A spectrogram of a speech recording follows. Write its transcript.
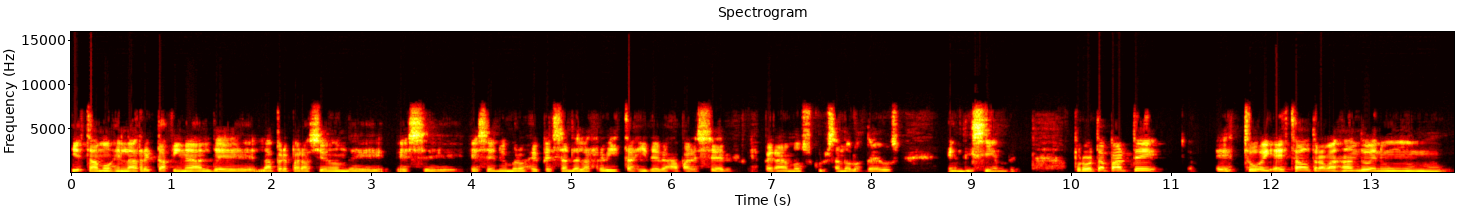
y estamos en la recta final de la preparación de ese, ese número especial de las revistas y debe aparecer, esperamos, cruzando los dedos, en diciembre. Por otra parte, estoy, he estado trabajando en un,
